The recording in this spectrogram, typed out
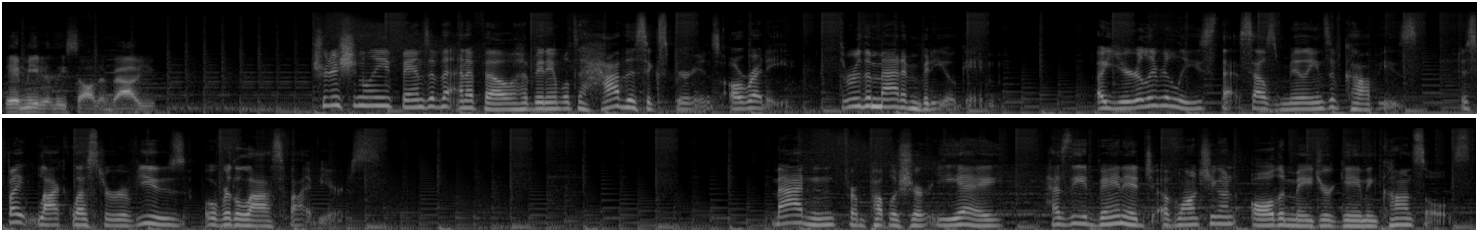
they immediately saw the value. Traditionally, fans of the NFL have been able to have this experience already through the Madden video game, a yearly release that sells millions of copies, despite lackluster reviews over the last five years. Madden, from publisher EA, has the advantage of launching on all the major gaming consoles,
